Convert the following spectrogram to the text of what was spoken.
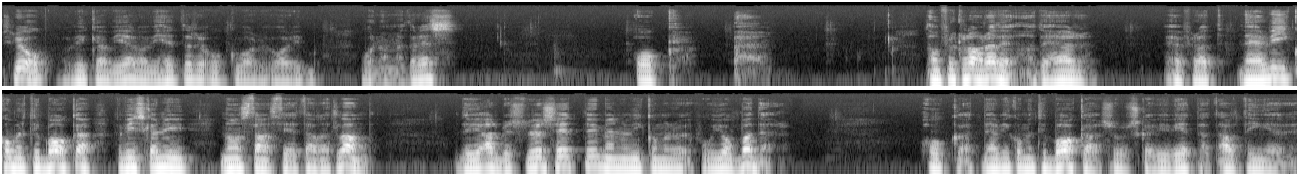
skriva upp vilka vi är, vad vi heter och var, var vi, vår adress. Och de förklarade att det här är för att när vi kommer tillbaka, för vi ska nu någonstans till ett annat land. Det är arbetslöshet nu men vi kommer att få jobba där. Och när vi kommer tillbaka så ska vi veta att allting är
